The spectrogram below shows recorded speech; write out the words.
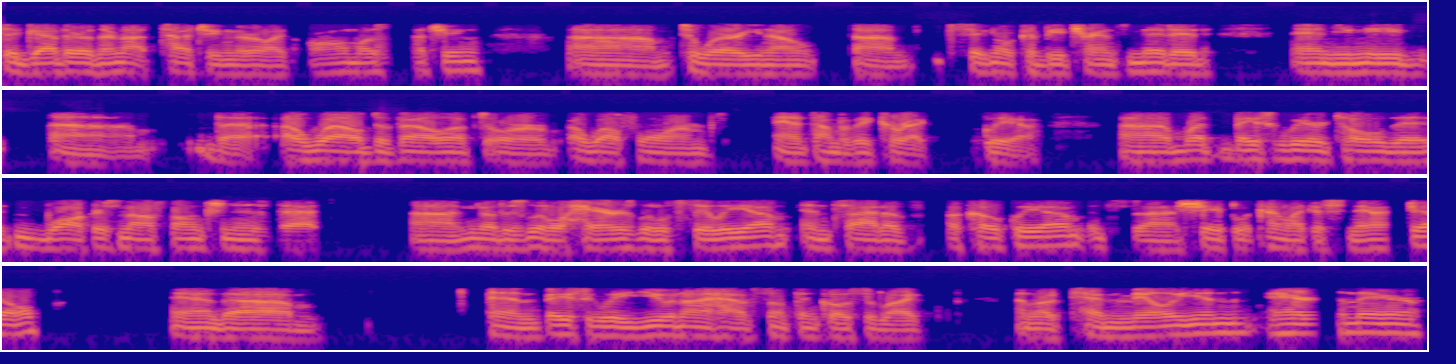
together. They're not touching. They're like almost touching um, to where you know um, signal could be transmitted, and you need the a well developed or a well formed anatomically correct cochlea. Uh, what basically we were told that Walker's malfunction is that um, you know there's little hairs, little cilia inside of a cochlea. It's uh, shaped kind of like a snail shell, and um, and basically you and I have something close to like I don't know 10 million hairs in there,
